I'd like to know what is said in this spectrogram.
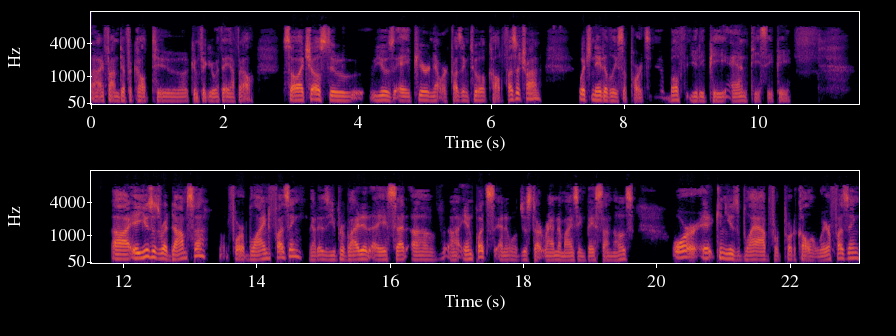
I found difficult to configure with AFL. So I chose to use a pure network fuzzing tool called Fuzzatron, which natively supports both UDP and TCP. Uh, it uses Radomsa for blind fuzzing. That is, you provided a set of uh, inputs and it will just start randomizing based on those. Or it can use Blab for protocol aware fuzzing.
